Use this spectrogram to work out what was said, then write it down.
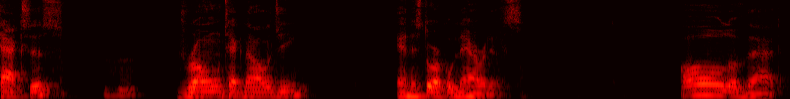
taxes, mm-hmm. drone technology, and historical narratives. All of that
